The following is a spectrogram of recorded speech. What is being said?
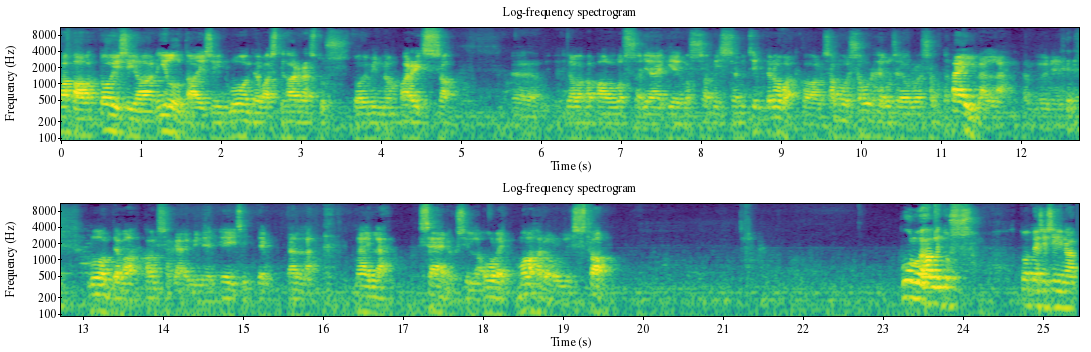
tapaavat toisiaan iltaisin luontevasti harrastustoiminnan parissa jalkapallossa, jääkiekossa, missä nyt sitten ovatkaan samoissa urheiluseuroissa, mutta päivällä tämmöinen luonteva kanssakäyminen ei sitten tällä näillä säädöksillä ole mahdollista. Puoluehallitus totesi siinä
